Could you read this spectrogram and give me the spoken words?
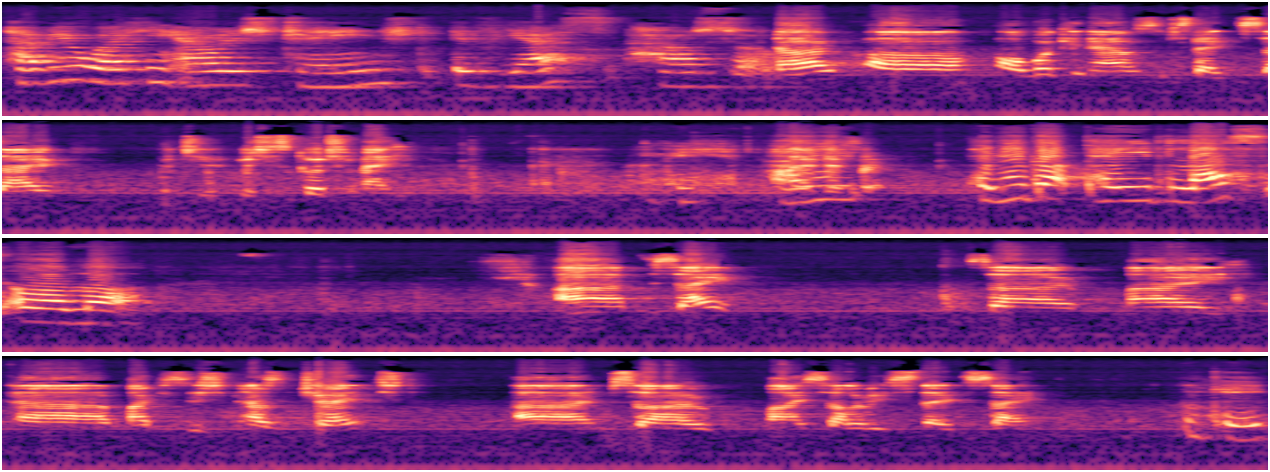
have your working hours changed? If yes, how so? No, our, our working hours have stayed the same, which is, which is good for me. Okay. No Have you different. Have you got paid less or more? Um, the same. So my uh, my position hasn't changed, um, so my salary stayed the same. Okay.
